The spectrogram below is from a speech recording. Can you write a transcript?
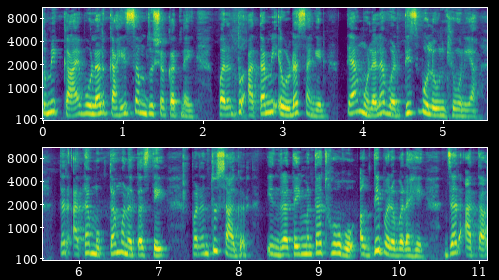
तुम्ही काय बोलाल काहीच समजू शकत नाही. परंतु आता मी एवढंच सांगेन त्या मुलाला वरतीच बोलवून घेऊन या. तर आता मुक्ता म्हणत असते परंतु सागर इंद्राताई म्हणतात हो हो अगदी बरोबर आहे. जर आता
